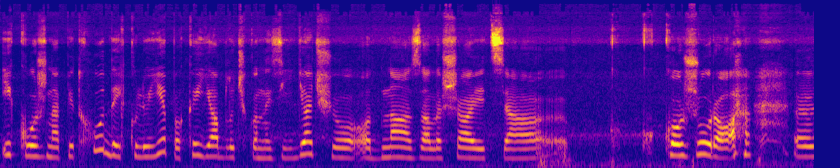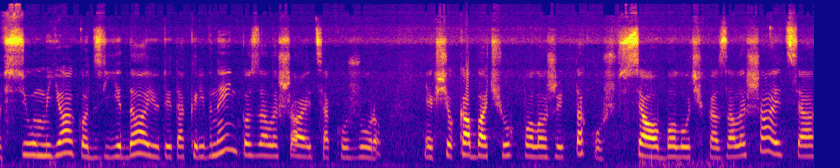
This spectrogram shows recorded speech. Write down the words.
і кожна підходить і клює, поки яблучко не з'їдять, що одна залишається е, кожура, Е, всю м'якоть з'їдають і так рівненько залишається кожура. Якщо кабачок положить, також вся оболочка залишається,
